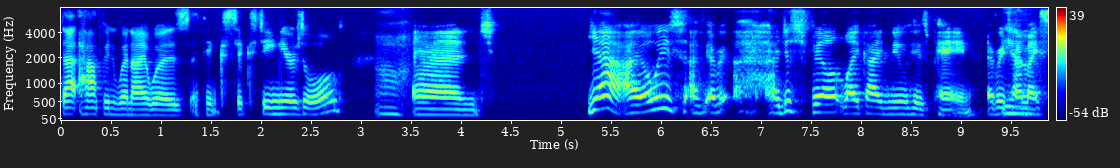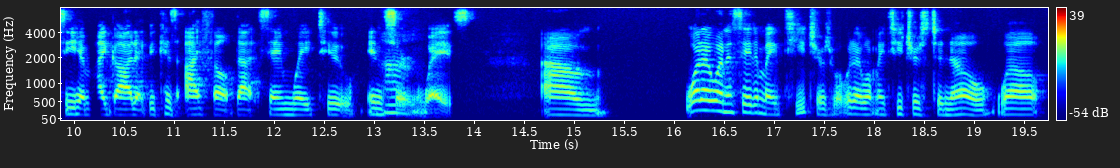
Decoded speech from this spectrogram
that happened when I was, I think, 16 years old. Oh. And yeah, I always, I've ever, I just felt like I knew his pain. Every time I see him, I got it because I felt that same way too in certain ways. Um, what I want to say to my teachers, what would I want my teachers to know? Well,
